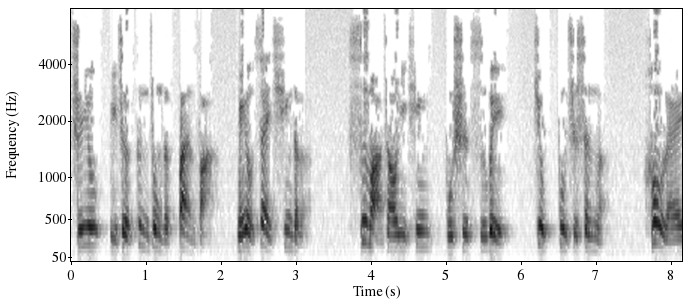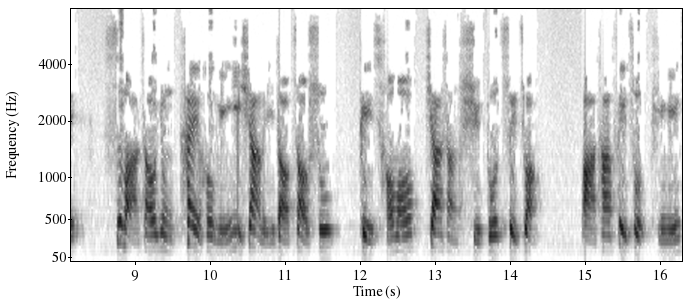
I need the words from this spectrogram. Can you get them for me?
只有比这更重的办法，没有再轻的了。”司马昭一听不是滋味，就不吱声了。后来，司马昭用太后名义下了一道诏书，给曹髦加上许多罪状，把他废作平民，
